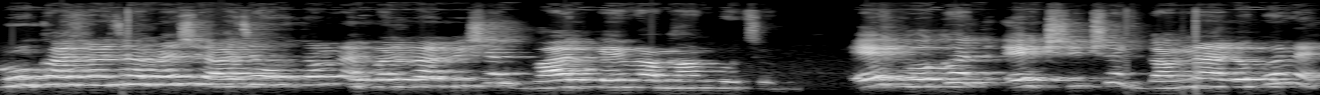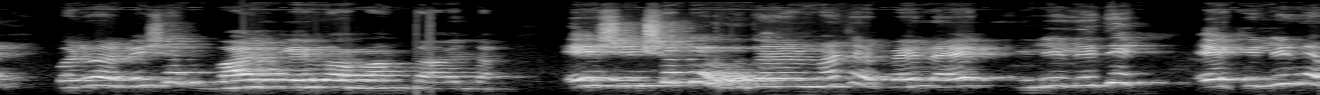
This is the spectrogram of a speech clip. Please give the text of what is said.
હું ખાસરાજા મેશી આજે હું તમને પરિવાર વિશે વાત કહેવા માંગુ છું. એક વખત એક શિક્ષક ગામના લોકોને પરિવાર વિશે વાત કહેવા માંગતા હતા. એ શિક્ષકે ઉદાહરણ માટે પહેલા એક ખીલી લીધી. એ ખીલીને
